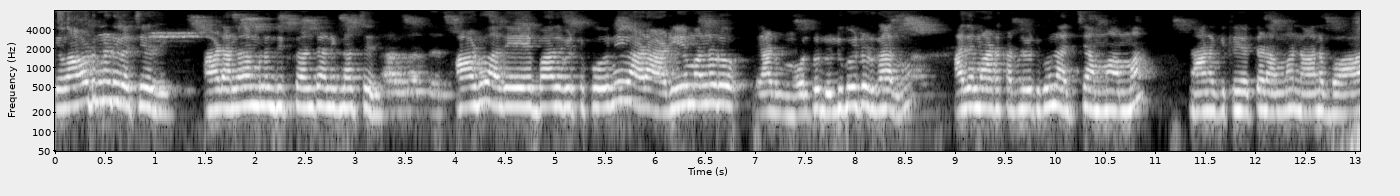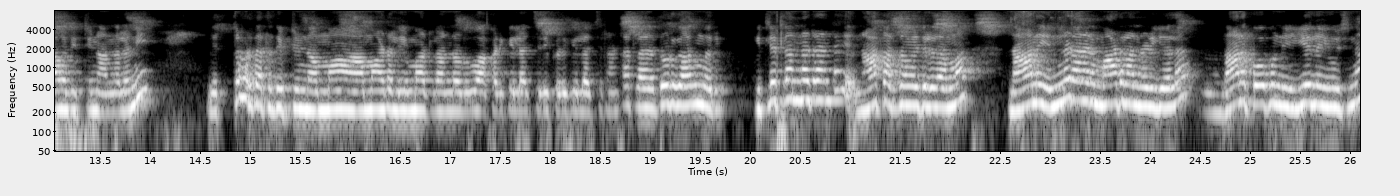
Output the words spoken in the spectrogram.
ఇక ఆవిడున్నాడు వచ్చేది ఆడ అన్నదమ్ములను తిట్టుకుంటే ఆయనకి నచ్చేది. ఆడు అదే బాధ పెట్టుకొని ఆడ ఆడు ఏమన్నాడు ఆడు వాళ్ళతో లొల్లిపోయేటోడు కాదు. అదే మాట కట్టలు పెట్టుకొని వచ్చి అమ్మ అమ్మ నాన్నకి ఇట్లా చెప్తాడు అమ్మ నాన్న బాగా తిట్టిన అన్నలని ఎట్లా పడితే అట్లా తిట్టిండు అమ్మ ఆ మాటలు ఈ మాటలు అన్నాడు అక్కడికి వెళ్ళి వచ్చారు ఇక్కడికి వెళ్ళి వచ్చారు అంటే అట్లా అనేటోడు కాదు మరి. ఇట్లా ఎట్లా అన్నాడు అంటే నాకు అర్థమవుతలేదమ్మా నాన్న ఎన్నడు అనే మాటలు అన్నాడు ఇయ్యాల. నాన్న కోపం ఇయ్యలే చూసినా.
